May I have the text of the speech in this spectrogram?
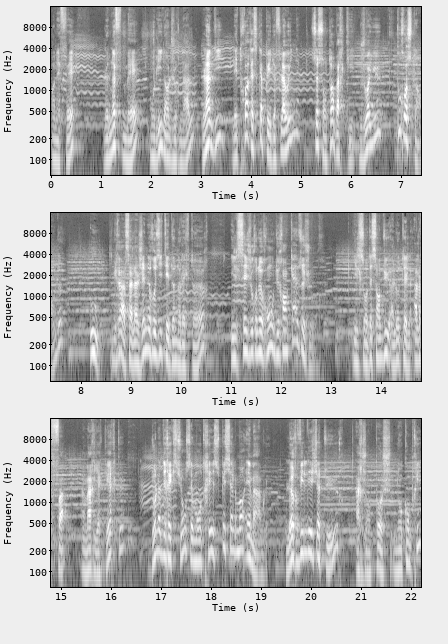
En effet, le 9 mai, on lit dans le journal, lundi, les trois rescapés de Flawin se sont embarqués joyeux pour Ostende, où, grâce à la générosité de nos lecteurs, ils séjourneront durant 15 jours. Ils sont descendus à l'hôtel Alpha à Mariakerke, dont la direction s'est montrée spécialement aimable. Leur villégiature, argent poche non compris,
